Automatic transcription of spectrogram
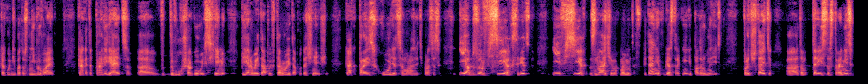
какой гепатоз не бывает – как это проверяется а, в двухшаговой схеме. Первый этап и второй этап уточняющий. Как происходит саморазвитие процесса и обзор всех средств и всех значимых моментов в питании в гастрокниге подробно есть. Прочитайте, а, там 300 страниц,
